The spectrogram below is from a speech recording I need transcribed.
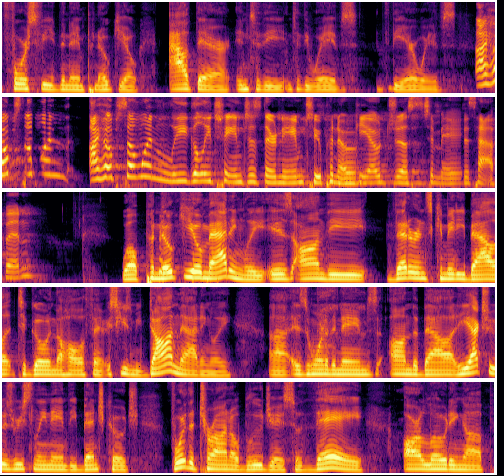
force feed the name Pinocchio out there into the into the waves, into the airwaves. I hope someone I hope someone legally changes their name to Pinocchio just to make this happen. Well, Pinocchio Mattingly is on the Veterans Committee ballot to go in the Hall of Fame. Excuse me, Don Mattingly uh, is one of the names on the ballot. He actually was recently named the bench coach for the Toronto Blue Jays, so they are loading up.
